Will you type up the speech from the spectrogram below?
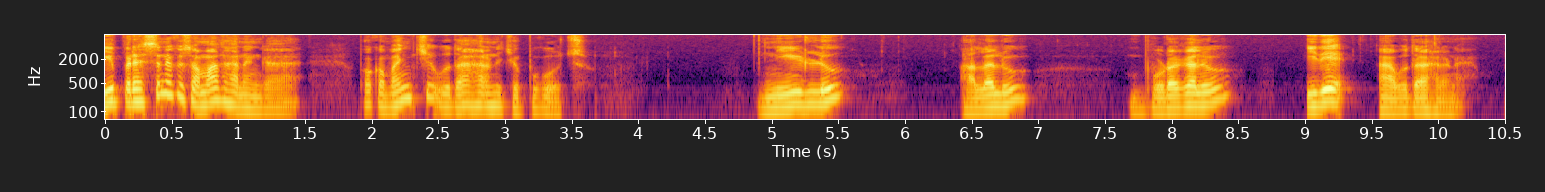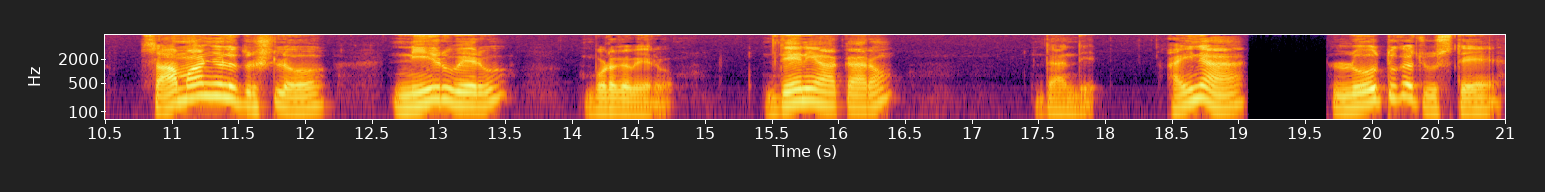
ఈ ప్రశ్నకు సమాధానంగా ఒక మంచి ఉదాహరణ చెప్పుకోవచ్చు. నీళ్ళు అలలు బుడగలు. ఇదే ఆ ఉదాహరణ. సామాన్యుల దృష్టిలో నీరు వేరు బుడగ వేరు. దేని ఆకారం? దాంది. అయినా లోతుగా చూస్తే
